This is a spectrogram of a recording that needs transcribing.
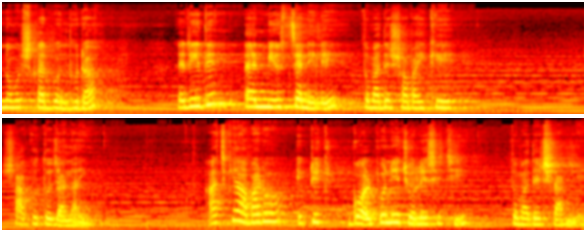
নমস্কার বন্ধুরা, রিদিন অ্যান্ড নিউজ চ্যানেলে তোমাদের সবাইকে স্বাগত জানাই। আজকে আবারও একটি গল্প নিয়ে চলে এসেছি তোমাদের সামনে।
